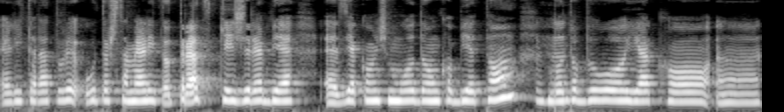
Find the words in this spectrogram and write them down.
e, literatury utożsamiali to trackie źrebie z jakąś młodą kobietą, bo to było jako, e,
